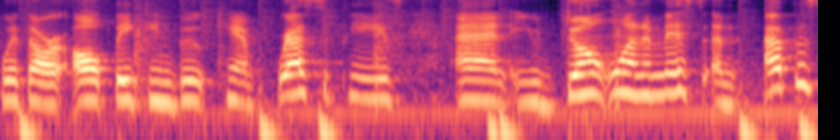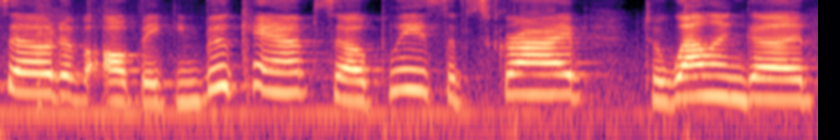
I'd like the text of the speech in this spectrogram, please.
with our Alt Baking Bootcamp recipes. And you don't want to miss an episode of Alt Baking Bootcamp, so please subscribe to Well and Good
